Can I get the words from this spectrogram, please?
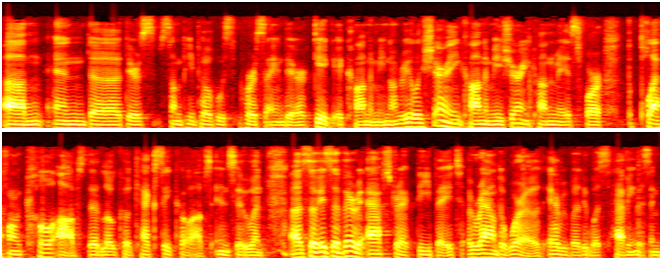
Um, and uh, there's some people who, who are saying they're gig economy, not really sharing economy. Sharing economy is for the platform co-ops, the local taxi co-ops, and so on. so it's a very abstract debate around the world. Everybody was having the same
